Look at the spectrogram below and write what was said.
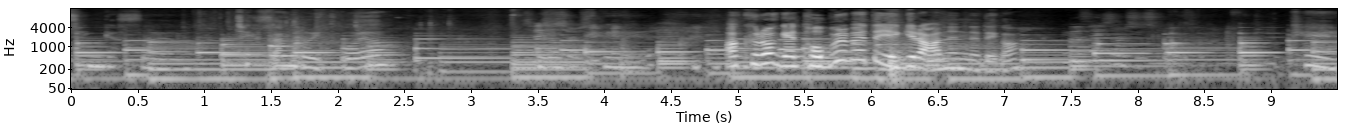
생겼어요. 책상도 있고요. 이렇게. 아, 그러게. 더블 베드 얘기를 안 했네, 내가. 이렇게.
